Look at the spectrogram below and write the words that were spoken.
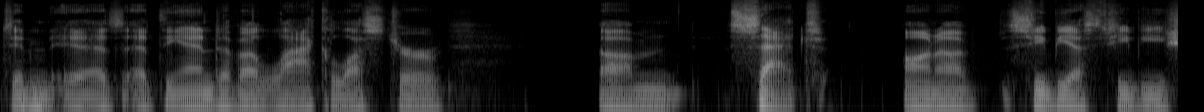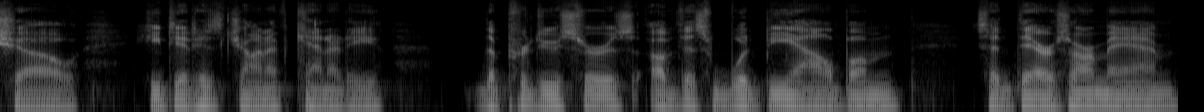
didn't as, at the end of a lackluster um, set on a CBS TV show. He did his John F. Kennedy. The producers of this would be album said, There's our man.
